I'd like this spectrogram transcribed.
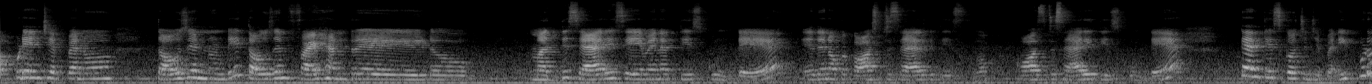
అప్పుడు ఏం చెప్పాను? థౌజండ్ నుండి థౌజండ్ ఫైవ్ హండ్రెడ్ మధ్య శారీస్ ఏమైనా తీసుకుంటే ఏదైనా ఒక కాస్ట్ శారీ తీసుకో కాస్ట్ శారీ తీసుకుంటే టెన్ తీసుకోవచ్చు అని చెప్పాను. ఇప్పుడు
